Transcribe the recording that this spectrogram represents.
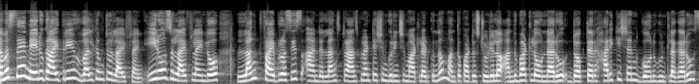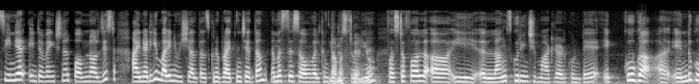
నమస్తే నేను Gayatri. Welcome to life line ఈ రోజు లైఫ్ లైన్లో lung fibrosis and lungs transplantation గురించి మాట్లాడుకుందాం. మనతో పాటు స్టూడియోలో అందుబాటులో ఉన్నారు డాక్టర్ హరికిషన్ గోనుగుంట్ల గారు సీనియర్ ఇంటర్వెన్షనల్ పర్మనాలజిస్ట్ ఆయన అడిగి మరిన్ని విషయాలు తెలుసుకునే ప్రయత్నం చేద్దాం. నమస్తే sir welcome to studio first of all ఈ లంగ్స్ గురించి మాట్లాడుకుంటే ఎక్కువగా ఎందుకు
